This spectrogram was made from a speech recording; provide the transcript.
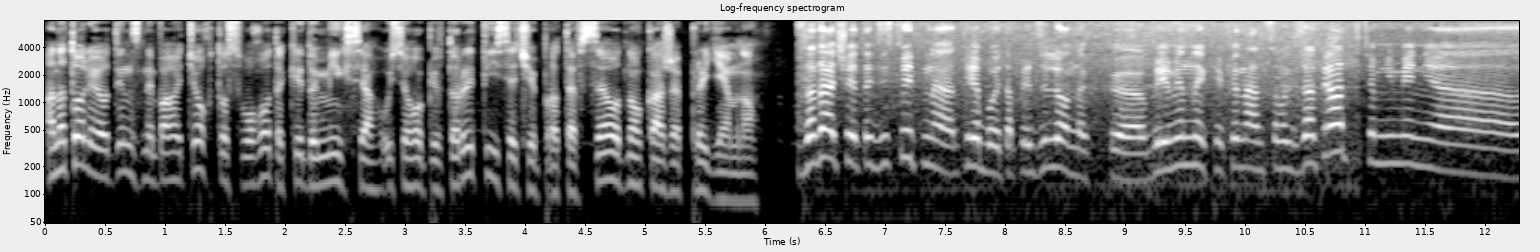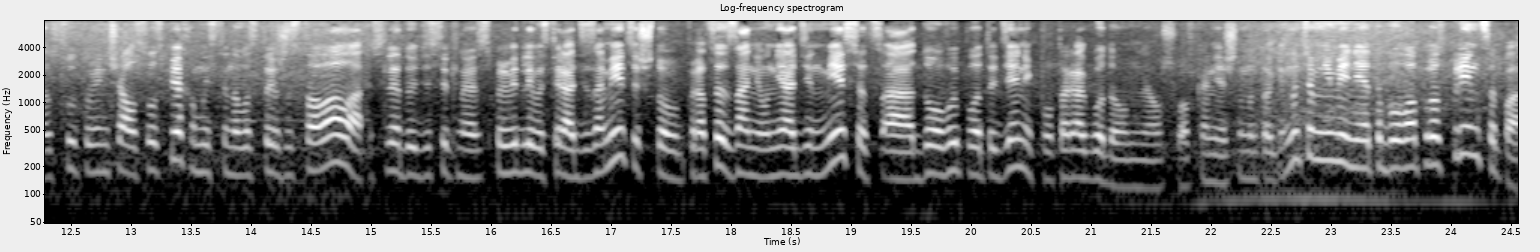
Анатолій один з небагатьох, хто свого таки домігся. Усього півтори тисячі, проте все одно каже приємно. Задача эта действительно требует определенных э, временных и финансовых затрат. Тем не менее, э, суд увенчался успехом, истина восторжествовала. Следует действительно справедливости ради заметить, что процесс занял не один месяц, а до выплаты денег полтора года у меня ушло в конечном итоге. Но, тем не менее, это был вопрос принципа.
